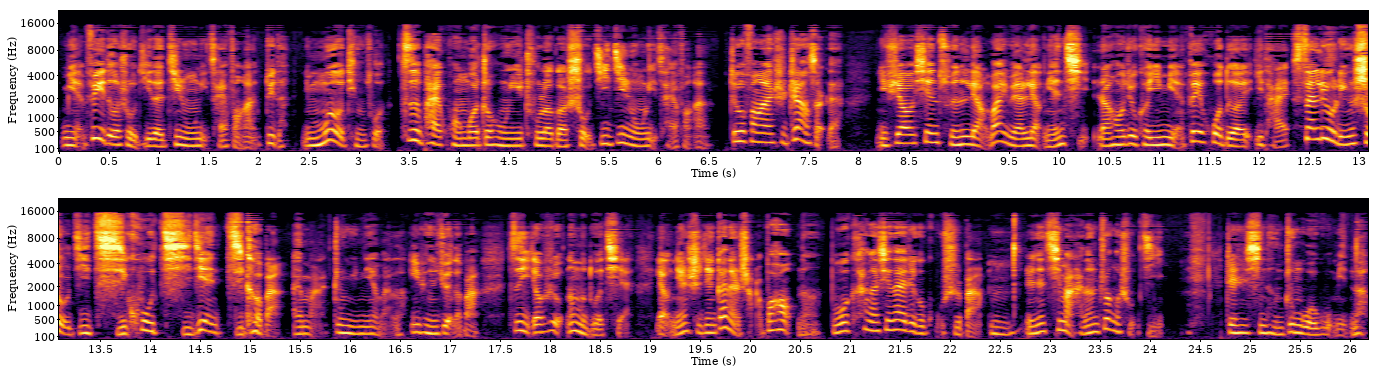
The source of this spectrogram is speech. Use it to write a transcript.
免费得手机的金融理财方案。对的，你没有听错，自拍狂魔周鸿祎出了个手机金融理财方案。这个方案是这样式儿的。你需要先存两万元两年起，然后就可以免费获得一台三六零手机奇酷旗舰极客版。哎呀妈，终于念完了。一平觉得吧，自己要是有那么多钱，两年时间干点啥不好呢？不过看看现在这个股市吧，嗯，人家起码还能赚个手机，真是心疼中国股民呐。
